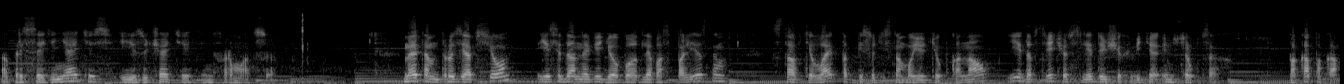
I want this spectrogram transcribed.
э, присоединяйтесь и изучайте информацию. На этом, друзья, все. Если данное видео было для вас полезным, ставьте лайк, подписывайтесь на мой YouTube канал и до встречи в следующих видеоинструкциях. Пока-пока.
